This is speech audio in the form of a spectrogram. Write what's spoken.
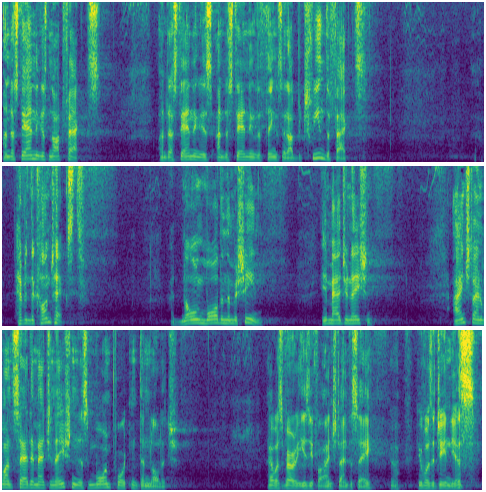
Understanding is not facts. Understanding is understanding the things that are between the facts. Having the context. Knowing more than the machine. Imagination. Einstein once said imagination is more important than knowledge. That was very easy for Einstein to say. He was a genius.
